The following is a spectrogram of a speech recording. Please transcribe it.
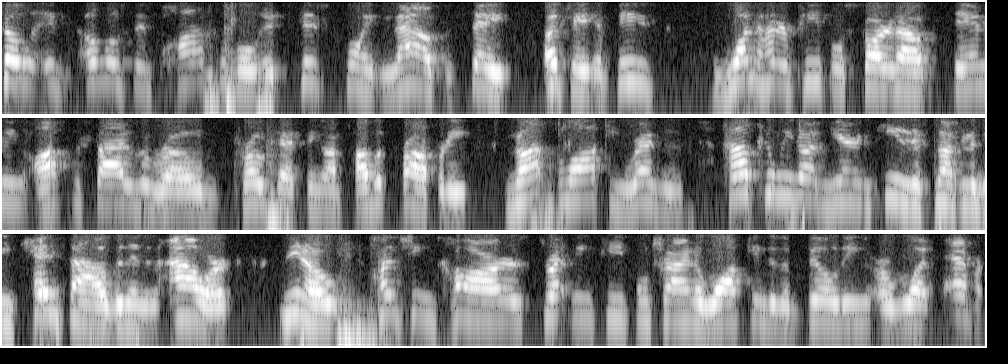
So it's almost impossible at this point now to say, okay, if these 100 people started out standing off the side of the road protesting on public property, not blocking residents, how can we not guarantee that it's not going to be 10,000 in an hour, you know, punching cars, threatening people trying to walk into the building or whatever?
